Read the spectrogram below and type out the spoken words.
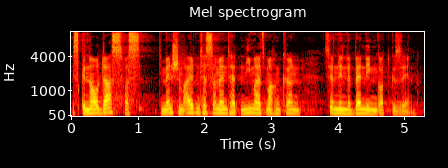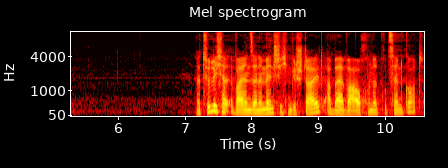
ist genau das, was die Menschen im Alten Testament hätten niemals machen können. Sie haben den lebendigen Gott gesehen. Natürlich war er in seiner menschlichen Gestalt, aber er war auch 100% Gott.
